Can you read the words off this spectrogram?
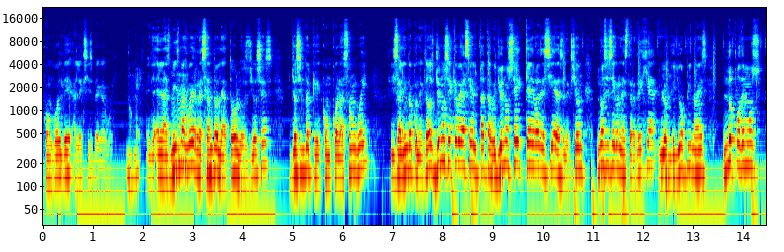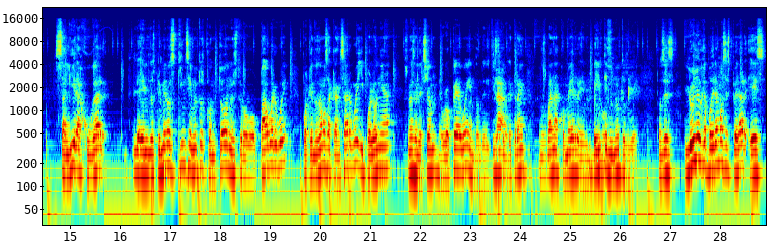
con gol de Alexis Vega, güey. Ok. En las mismas, güey, rezándole a todos los dioses Yo siento que con corazón, güey, y saliendo conectados, yo no sé qué va a hacer el Tata, güey. Yo no sé qué va a decir a la selección. No sé si hay una estrategia. Lo que yo opino es, no podemos salir a jugar en los primeros 15 minutos con todo nuestro power, güey, porque nos vamos a cansar, güey, y Polonia es una selección europea, güey, en donde el físico Claro. que traen nos van a comer en 20 minutos, güey. Entonces, lo único que podríamos esperar es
